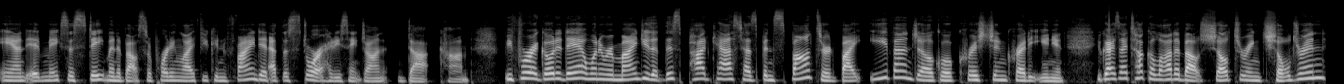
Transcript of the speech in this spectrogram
and it makes a statement about supporting life. You can find it at the store at HeidiSt.John.com. Before I go today, I want to remind you that this podcast has been sponsored by Evangelical Christian Credit Union. You guys, I talk a lot about sheltering children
